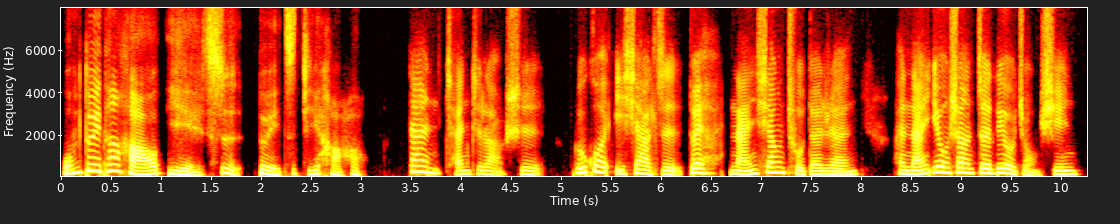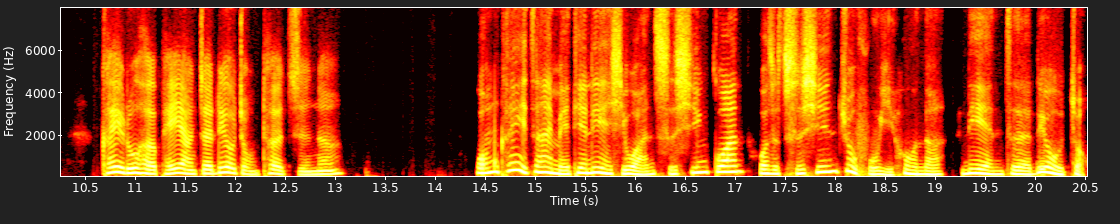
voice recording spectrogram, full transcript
我们对他好，也是对自己好。但禅子老师，如果一下子对难相处的人，很难用上这六种心，可以如何培养这六种特质呢？我们可以在每天练习完慈心观或者慈心祝福以后呢，练这六种。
